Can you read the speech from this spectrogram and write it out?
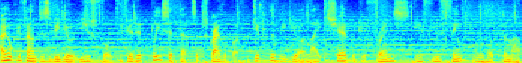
I hope you found this video useful. If you did, please hit that subscribe button. Give the video a like, share it with your friends if you think it will help them out.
